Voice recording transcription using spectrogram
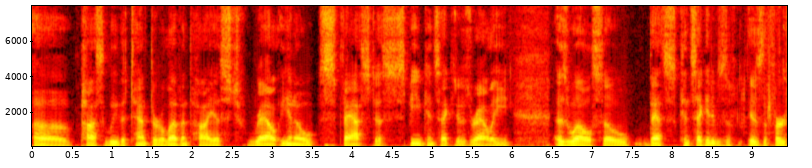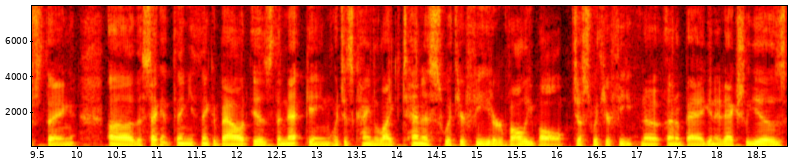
uh, possibly the 10th or 11th highest rally, you know, fastest speed consecutives rally as well. So that's consecutive is the first thing. Uh, the second thing you think about is the net game, which is kind of like tennis with your feet or volleyball just with your feet in a, in a bag. And it actually is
